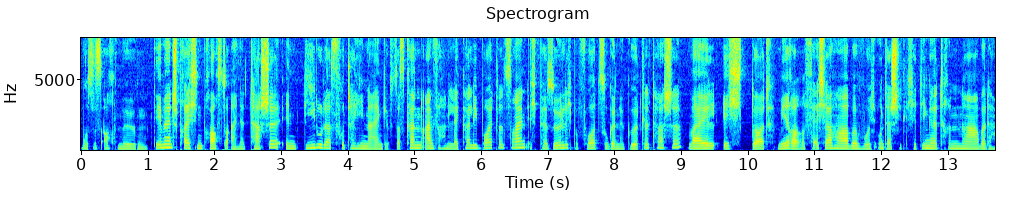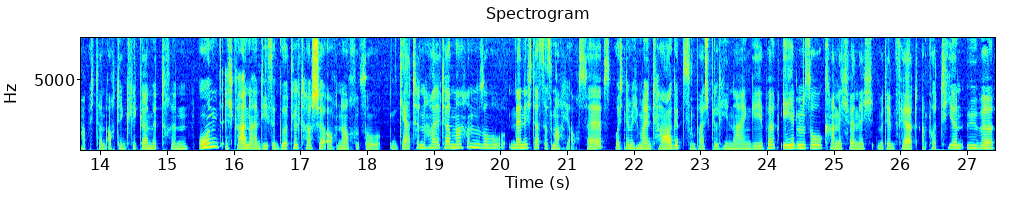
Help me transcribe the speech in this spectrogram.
muss es auch mögen. Dementsprechend brauchst du eine Tasche, in die du das Futter hineingibst. Das kann einfach ein Leckerli-Beutel sein. Ich persönlich bevorzuge eine Gürteltasche, weil ich dort mehrere Fächer habe, wo ich unterschiedliche Dinge drin habe. Da habe ich dann auch den Klicker mit drin. Und ich kann an diese Gürteltasche auch noch so Gärtenhalter machen, so nenne ich das. Das mache ich auch selbst, wo ich nämlich mein Target zum Beispiel hineingebe. Ebenso kann ich, wenn ich mit dem Pferd apportieren übe,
